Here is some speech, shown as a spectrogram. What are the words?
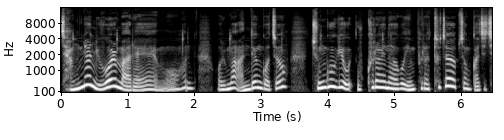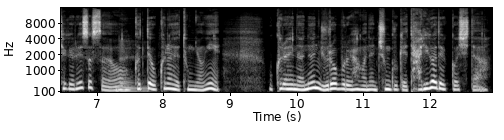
작년 6월 말에 뭐 한 얼마 안 된 거죠. 중국이 우크라이나하고 인프라 투자 협정까지 체결을 했었어요. 네. 그때 우크라이나 대통령이 우크라이나는 유럽으로 향하는 중국의 다리가 될 것이다.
